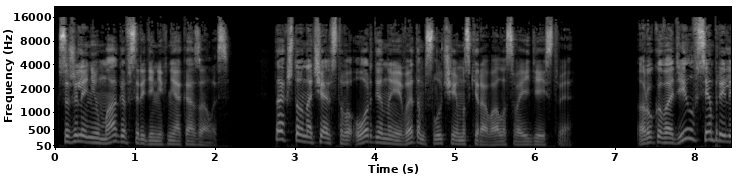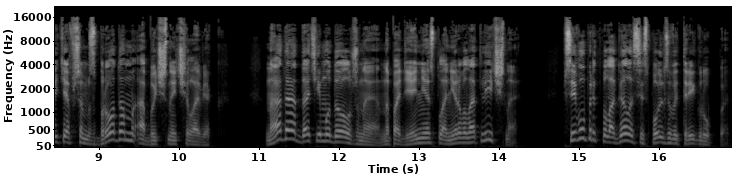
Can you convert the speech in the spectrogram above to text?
К сожалению, магов среди них не оказалось. Так что начальство Ордена и в этом случае маскировало свои действия. Руководил всем прилетевшим с бродом обычный человек. Надо отдать ему должное, нападение спланировал отлично. Всего предполагалось использовать три группы.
